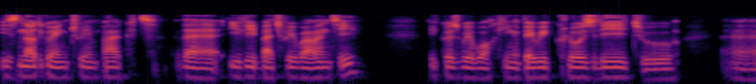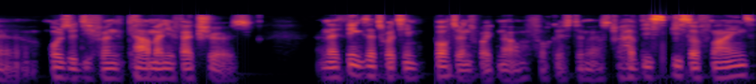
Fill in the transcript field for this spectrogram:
is not going to impact the EV battery warranty because we're working very closely to uh, all the different car manufacturers. And I think that's what's important right now for customers to have this peace of mind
